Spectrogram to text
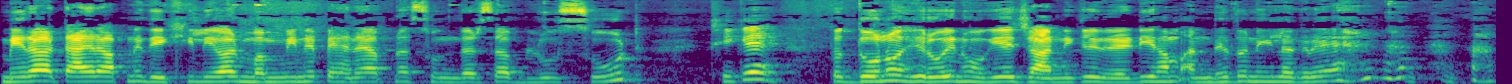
मेरा अटायर आपने देख ही लिया और मम्मी ने पहना है अपना सुंदर सा ब्लू सूट ठीक है? तो दोनों हीरोइन हो गई है जाने के लिए रेडी हम अंधे तो नहीं लग रहे हैं।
